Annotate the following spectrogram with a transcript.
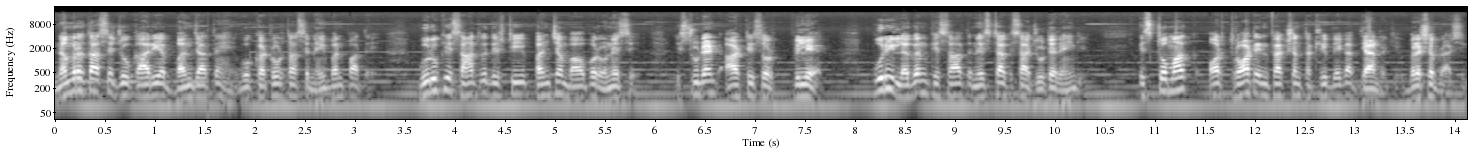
नम्रता से जो कार्य बन जाते हैं, वो कठोरता से नहीं बन पाते। गुरु की सातवीं दृष्टि पंचम भाव पर होने से स्टूडेंट आर्टिस्ट और प्लेयर पूरी लगन के साथ, निष्ठा के साथ जुटे रहेंगे। स्टोमक और थ्रॉट इन्फेक्शन तकलीफ़ देगा, ध्यान रखिए। वृषभ राशि।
